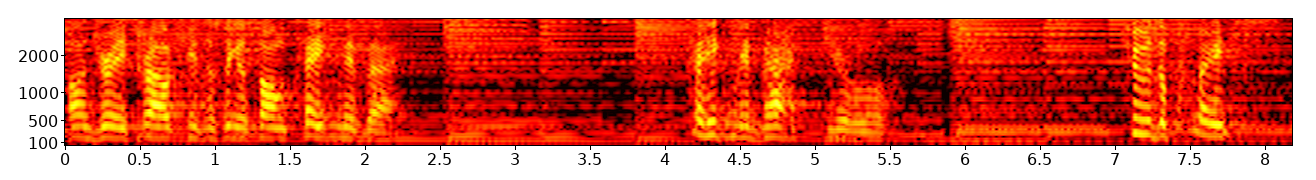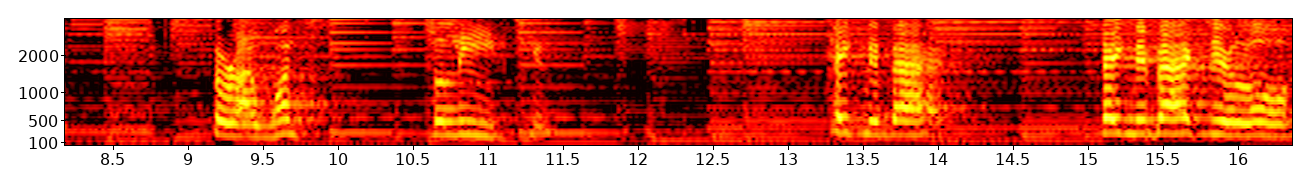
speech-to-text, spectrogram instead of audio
Andraé Crouch used to sing a song, Take Me Back. Take me back, dear Lord, to the place where I once believed you. Take me back. Take me back, dear Lord,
